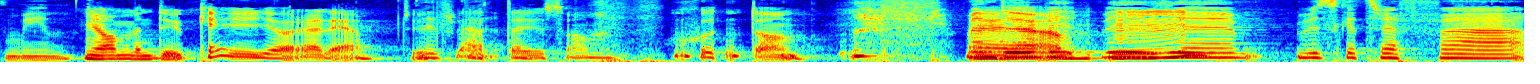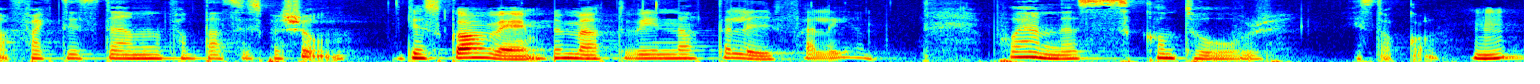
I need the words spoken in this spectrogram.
på min... Ja, men du kan ju göra det. Du lite. flätar ju som sjutton. men du, vi, vi, mm. Eh, vi ska träffa faktiskt en fantastisk person. Det ska vi. Nu möter vi Nathalie Fahlén. På hennes kontor i Stockholm. Mm.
